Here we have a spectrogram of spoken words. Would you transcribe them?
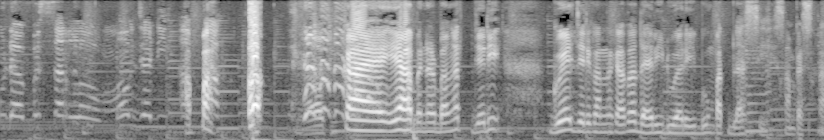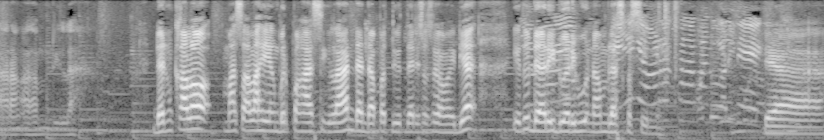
udah besar lo mau jadi apa? Oh! Oke, ya bener banget. Jadi gue jadi konten creator dari 2014 sih sampai sekarang alhamdulillah. Dan kalau masalah yang berpenghasilan dan dapat duit dari sosial media itu dari 2016 ke sini. Ya,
